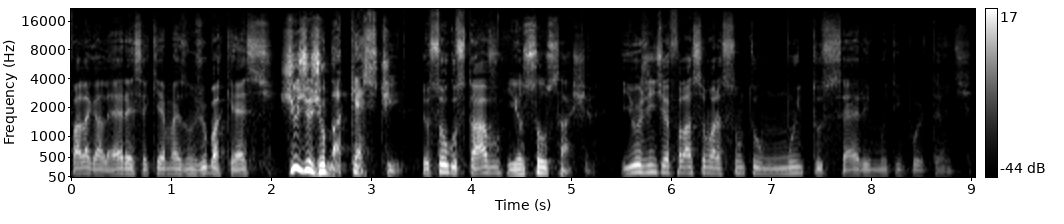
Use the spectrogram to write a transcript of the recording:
Fala galera, esse aqui é mais um JubaCast. JujujubaCast. Eu sou o Gustavo E eu sou o Sasha. e hoje a gente vai falar sobre um assunto muito sério e muito importante.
